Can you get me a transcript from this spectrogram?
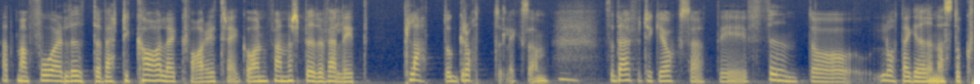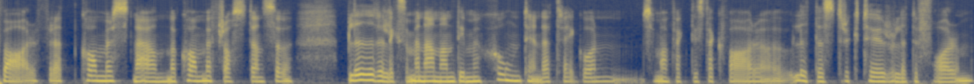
att man får lite vertikaler kvar i trädgården, för annars blir det väldigt platt och grått. Liksom. Mm. Så därför tycker jag också att det är fint att låta grejerna stå kvar. För att kommer snön och kommer frosten så blir det liksom en annan dimension till den där trädgården som man faktiskt har kvar. Och lite struktur och lite form.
